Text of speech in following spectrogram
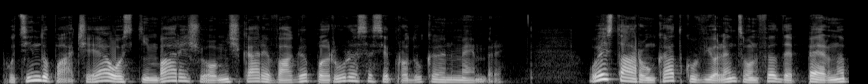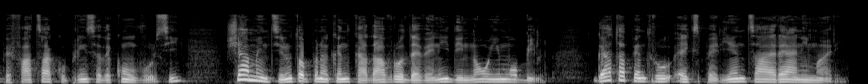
Puțin după aceea, o schimbare și o mișcare vagă părură să se producă în membre. West a aruncat cu violență un fel de pernă pe fața cuprinsă de convulsii și a menținut-o până când cadavrul deveni din nou imobil, gata pentru experiența reanimării.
